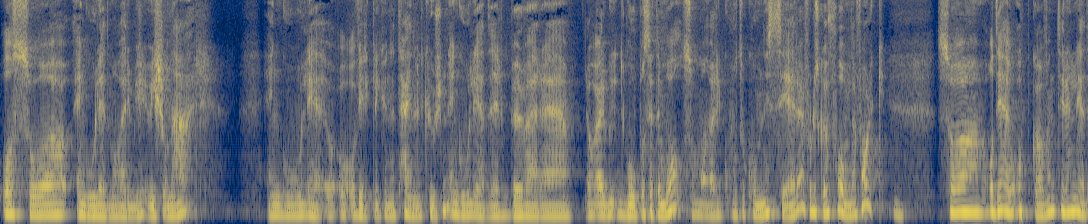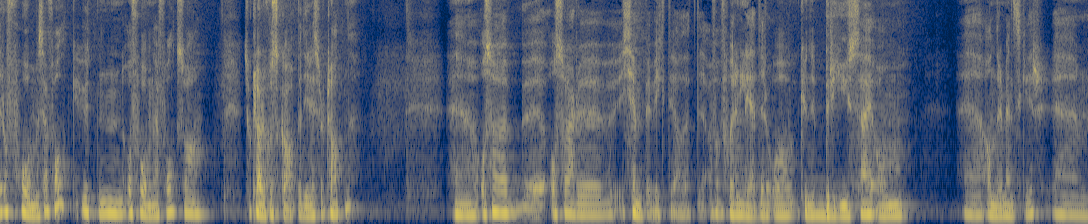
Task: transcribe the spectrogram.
Og så en god leder må være visjonær. En god leder, og, virkelig kunne tegne ut kursen. En god leder bør være, være god på å sette mål, så må man være god til å kommunisere. For du skal jo få med deg folk. Så, og det er jo oppgaven til en leder å få med seg folk. Uten å få med deg folk, så, så klarer du ikke å skape de resultatene. Eh, Og så, er det kjempeviktig for en leder å kunne bry seg om eh, andre mennesker. eh,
